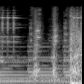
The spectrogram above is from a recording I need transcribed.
Ha ha ha!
